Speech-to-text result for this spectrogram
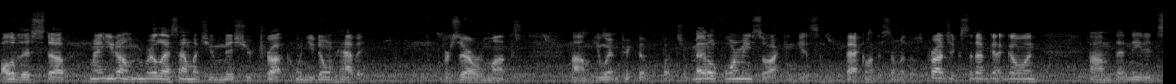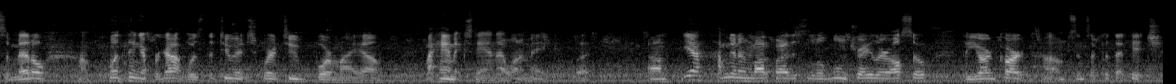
all of this stuff man you don't realize how much you miss your truck when you don't have it for several months. Um, he went and picked up a bunch of metal for me so I can get some back onto some of those projects that I've got going um, that needed some metal. Um, one thing I forgot was the two inch square tube for my um, my hammock stand I want to make. But um, yeah, I'm to modify this little blue trailer also, the yard cart, um, since I put that hitch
